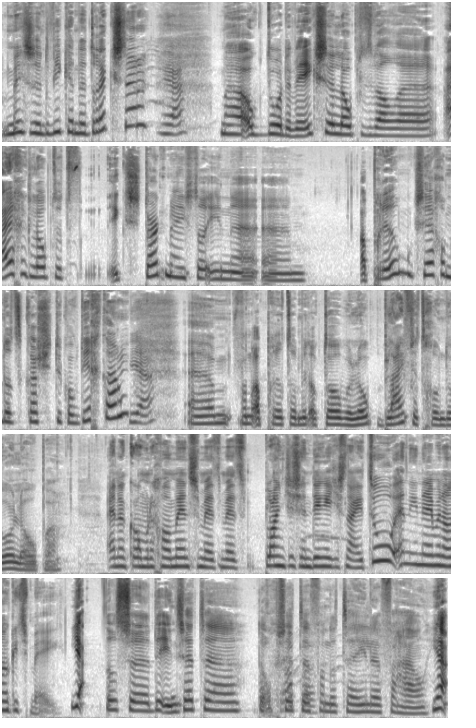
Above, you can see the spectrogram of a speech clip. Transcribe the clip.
meestal in de weekenden het drukste. Ja. Maar ook door de week loopt het wel. eh, eigenlijk loopt het. Ik start meestal in eh, ehm, april, moet ik zeggen, omdat het kastje natuurlijk ook dicht kan. ja. Ehm, van april tot met oktober loopt, blijft het gewoon doorlopen. En dan komen er gewoon mensen met, met plantjes en dingetjes naar je toe. En die nemen dan ook iets mee. Ja, dat is eh, de inzet, eh, de opzet van het hele verhaal. Ja,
